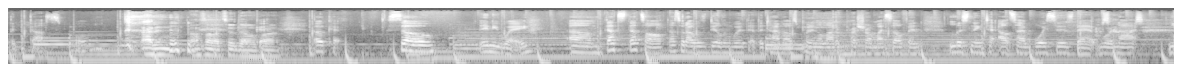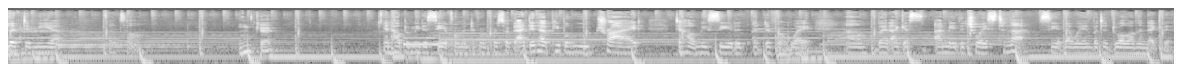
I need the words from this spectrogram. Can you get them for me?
the gospel I didn't. I thought I took that Okay. one. Okay. So, anyway, um, that's that's all. That's what I was dealing with at the time. I was putting a lot of pressure on myself and listening to outside voices that were not lifting me up. That's all, Okay. And helping me to see it from a different perspective. I did have people who tried to help me see it a, a different way, um, but I guess I made the choice to not see it that way, and but to dwell on the negative.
